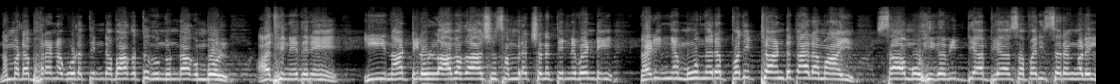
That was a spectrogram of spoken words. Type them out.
നമ്മുടെ ഭരണകൂടത്തിന്റെ ഭാഗത്തു നിന്നുണ്ടാകുമ്പോൾ അതിനെതിരെ ഈ നാട്ടിലുള്ള അവകാശ സംരക്ഷണത്തിന് വേണ്ടി കഴിഞ്ഞ മൂന്നര പതിറ്റാണ്ട് കാലമായി സാമൂഹിക വിദ്യാഭ്യാസ പരിസരങ്ങളിൽ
